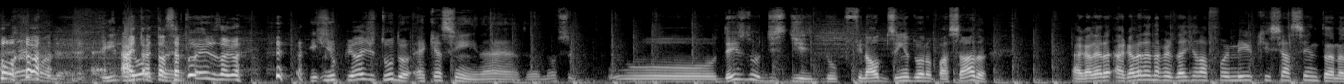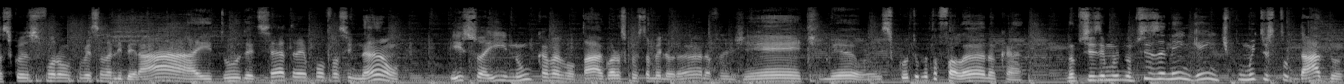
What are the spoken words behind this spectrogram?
é, mano. E, e Aí tá, outra, tá certo eles agora. E, e o pior de tudo é que assim, né? sei, o, desde o de, de- do finalzinho do ano passado, a galera, a galera, na verdade, ela foi meio que se assentando, as coisas foram começando a liberar e tudo, etc. E o povo falou assim, não, isso aí nunca vai voltar, agora as coisas estão melhorando. Eu falei, gente, meu, escuta o que eu tô falando, cara. Não precisa, não precisa ninguém, tipo, muito estudado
